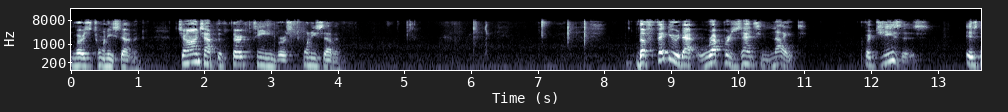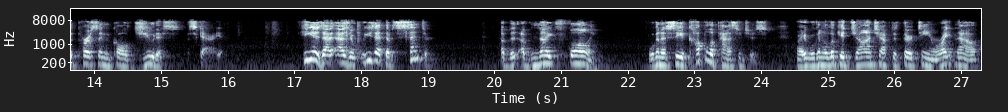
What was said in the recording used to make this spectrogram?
verse 27. John chapter 13, verse 27. The figure that represents night for Jesus is the person called Judas Iscariot. He is at, as a, he's at the center of the of night falling. We're going to see a couple of passages. Right, we're going to look at John chapter 13 right now,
